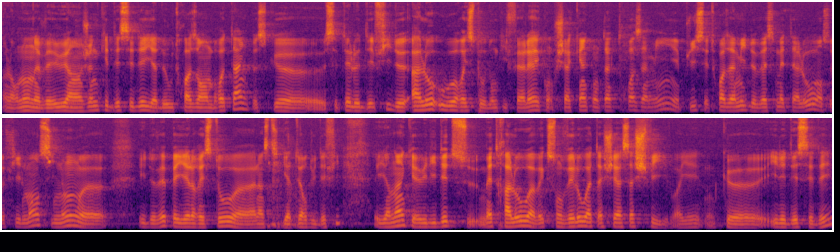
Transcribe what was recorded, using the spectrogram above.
Alors nous, on avait eu un jeune qui est décédé il y a deux ou trois ans en Bretagne parce que euh, c'était le défi de à l'eau ou au resto. Donc il fallait que chacun contacte trois amis et puis ces trois amis devaient se mettre à l'eau en se filmant, sinon euh, ils devaient payer le resto euh, à l'instigateur du défi. Et il y en a un qui a eu l'idée de se mettre à l'eau avec son vélo attaché à sa cheville. Voyez, donc il est décédé.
